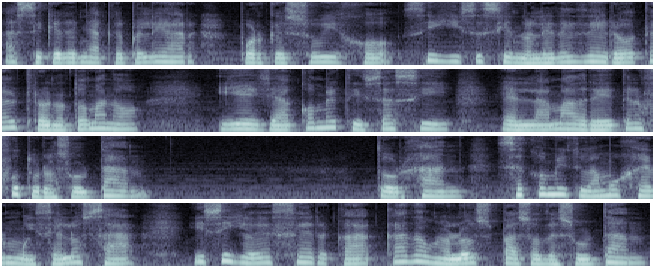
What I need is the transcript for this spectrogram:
así que tenía que pelear porque su hijo siguiese siendo el heredero del trono otomano y ella convertirse así en la madre del futuro sultán. Turhan se convirtió en una mujer muy celosa y siguió de cerca cada uno de los pasos de Sultán.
